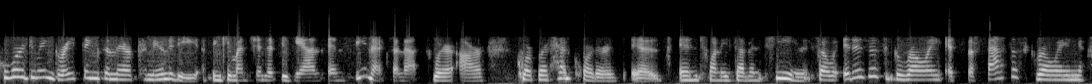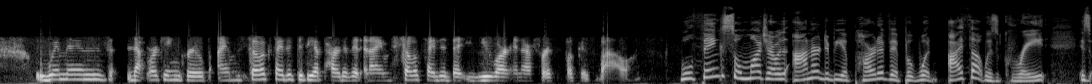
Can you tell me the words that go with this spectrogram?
who are doing great things in their community. I think you mentioned it began in Phoenix, and that's where our corporate headquarters is in 2017. So it is just growing. It's the fastest growing women's networking group. I'm so excited to be a part of it, and I'm so excited that you are in our first book as well. Well, thanks so much. I was honored to be a part of it. But what I thought was great is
